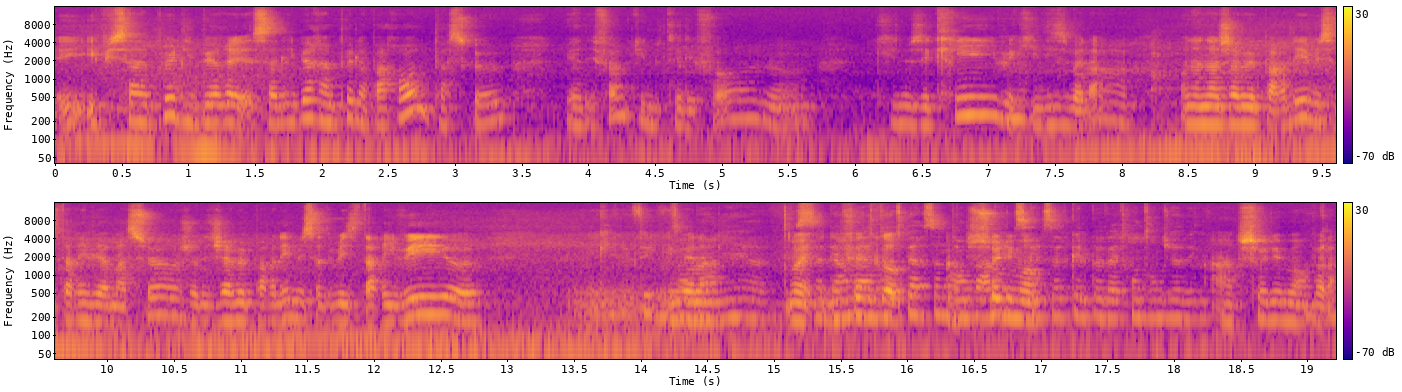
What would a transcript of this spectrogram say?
et, et, puis ça un peu libéré, ça libère un peu la parole parce que il y a des femmes qui nous téléphonent, qui nous écrivent et qui disent voilà, on n'en a jamais parlé, mais c'est arrivé à ma soeur, je n'en ai jamais parlé, mais ça devait arrivé. Et, le fait que vous en parliez, euh, ça permet à d'autres personnes d'en parler parce qu'elles savent qu'elles peuvent être entendues avec vous. Absolument, voilà.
